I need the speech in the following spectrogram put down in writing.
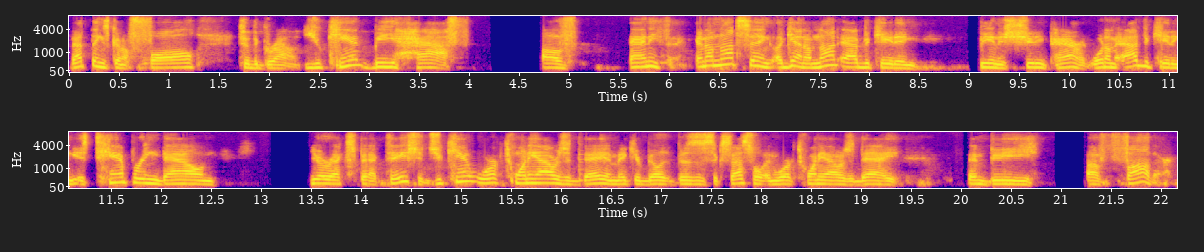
that thing's going to fall to the ground. You can't be half of anything. And I'm not saying, again, I'm not advocating being a shitty parent. What I'm advocating is tampering down your expectations. You can't work 20 hours a day and make your business successful and work 20 hours a day and be a father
